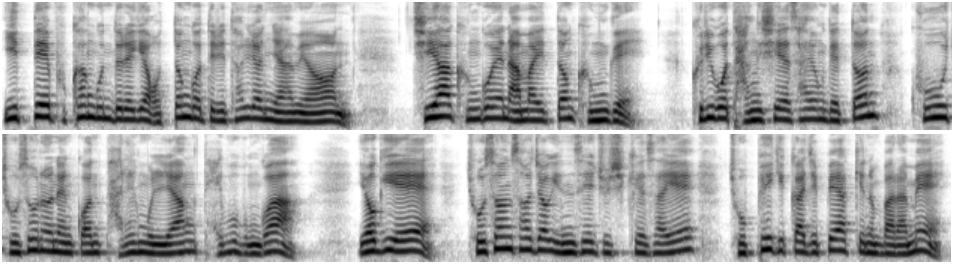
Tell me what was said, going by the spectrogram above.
이때 북한군들에게 어떤 것들이 털렸냐 하면 지하 금고에 남아있던 금괴, 그리고 당시에 사용됐던 구조선은행권 발행 물량 대부분과 여기에 조선서적 인쇄 주식회사의 조폐기까지 빼앗기는 바람에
